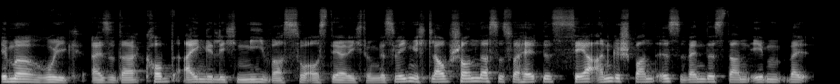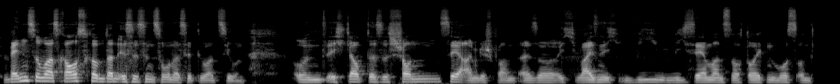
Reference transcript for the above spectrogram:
immer ruhig. Also da kommt eigentlich nie was so aus der Richtung. Deswegen, ich glaube schon, dass das Verhältnis sehr angespannt ist, wenn das dann eben, weil wenn sowas rauskommt, dann ist es in so einer Situation. Und ich glaube, das ist schon sehr angespannt. Also ich weiß nicht, wie, wie sehr man es noch deuten muss. Und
